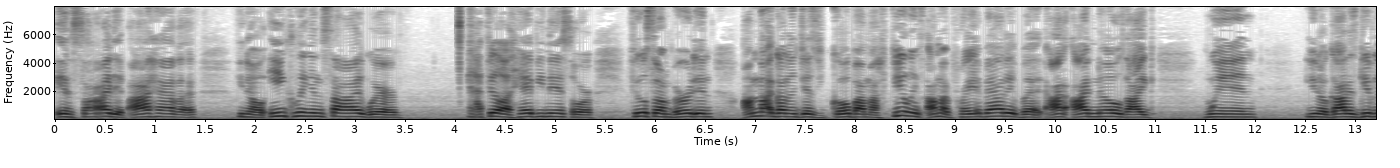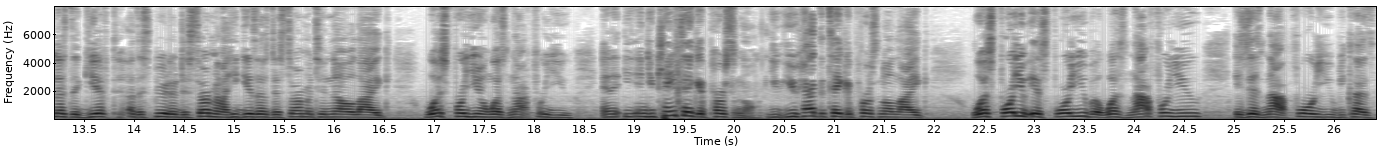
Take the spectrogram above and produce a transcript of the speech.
inside, if I have a, you know, inkling inside where I feel a heaviness or feel some burden, I'm not gonna just go by my feelings. I'm gonna pray about it. But I, I know like when you know God has given us the gift of the spirit of discernment, like He gives us discernment to know like what's for you and what's not for you, and and you can't take it personal. You you have to take it personal. Like what's for you is for you, but what's not for you is just not for you because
